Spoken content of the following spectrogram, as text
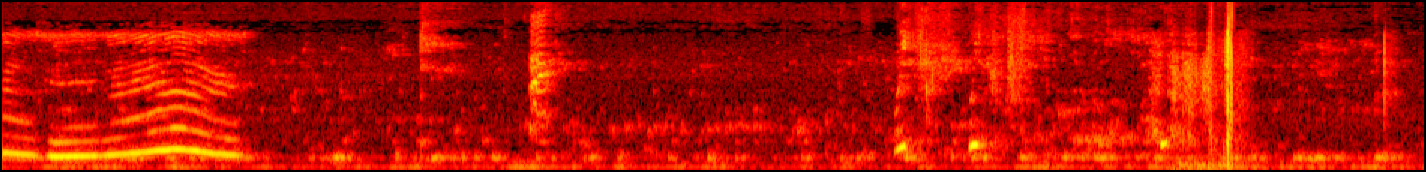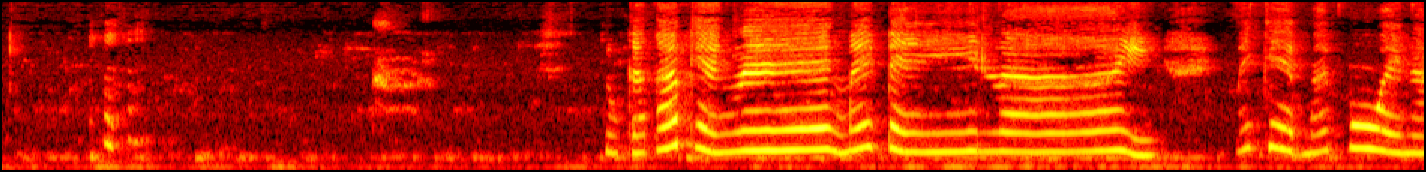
อือหืออุ๊ยอุ๊ยสุขภา พแข็งแรง ไม่เป็นไรไม่เจ็บไม่ป่วยนะ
